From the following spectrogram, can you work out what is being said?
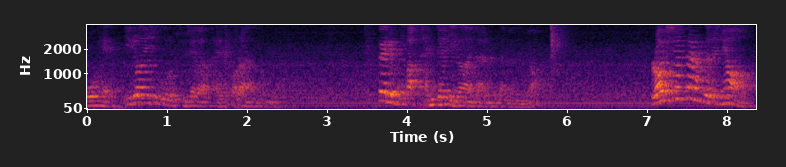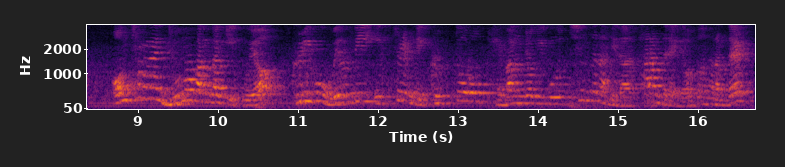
오해, 이런 식으로 주제가 갈 거라는 겁니다. 특별히 뭔가 반전이 일어나지 않는다면요. 러시아 사람들은요, 엄청난 유머 감각이 있고요. 그리고 will be extremely 극도로 개방적이고 친근합니다. 사람들에게 어떤 사람들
